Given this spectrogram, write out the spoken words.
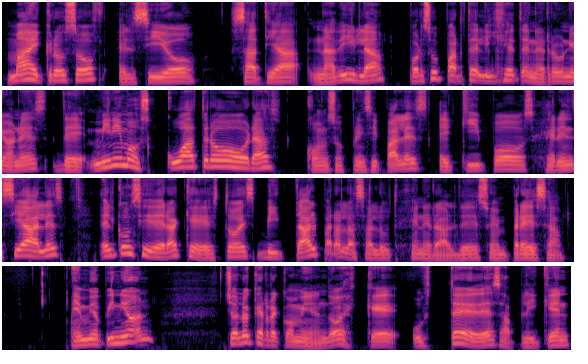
Microsoft, el CEO Satya Nadella, por su parte elige tener reuniones de mínimos cuatro horas con sus principales equipos gerenciales. Él considera que esto es vital para la salud general de su empresa. En mi opinión, yo lo que recomiendo es que ustedes apliquen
